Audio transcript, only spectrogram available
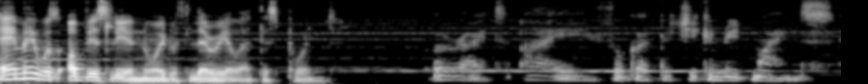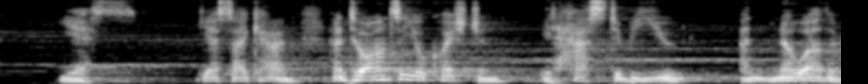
Aimee was obviously annoyed with Lireal at this point. Alright, I forgot that she can read minds. Yes, yes, I can. And to answer your question, it has to be you, and no other.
